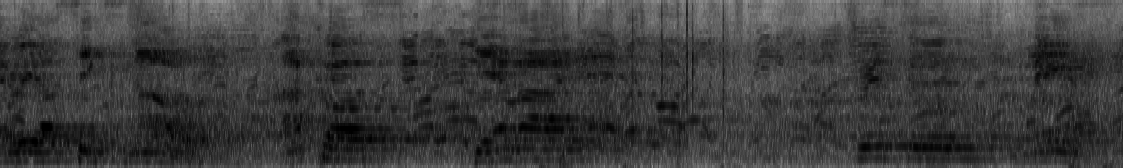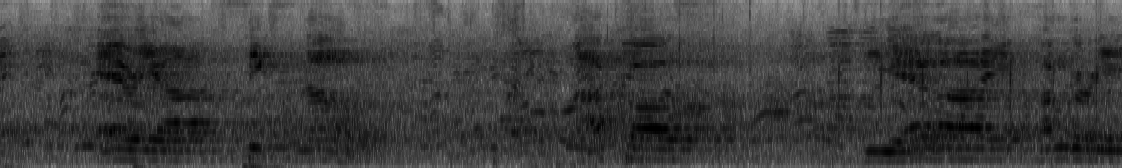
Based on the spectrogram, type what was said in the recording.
Area 6 now. Akos, Geray, Tristan, Mace. Area 6 now. Akos, Geray, Hungary,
